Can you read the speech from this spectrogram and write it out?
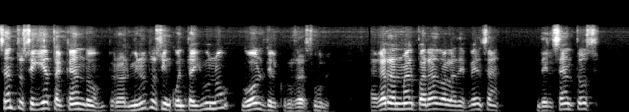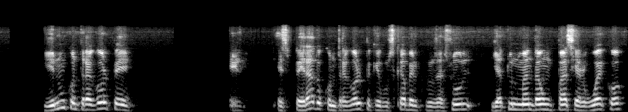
Santos seguía atacando, pero al minuto 51, gol del Cruz Azul. Agarran mal parado a la defensa del Santos y en un contragolpe, el esperado contragolpe que buscaba el Cruz Azul, Yatún manda un pase al hueco,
